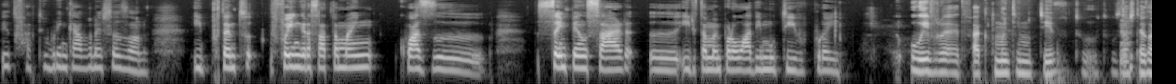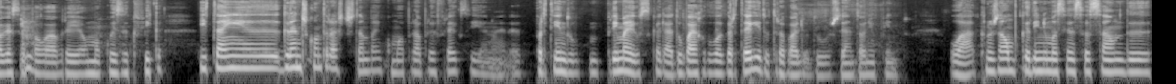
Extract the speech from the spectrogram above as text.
eu de facto eu brincava nesta zona. E portanto foi engraçado também, quase sem pensar, eh, ir também para o lado emotivo por aí. O livro é de facto muito emotivo, tu, tu usaste agora essa palavra e é uma coisa que fica. E tem eh, grandes contrastes também com a própria freguesia, não é? Partindo primeiro, se calhar, do bairro do Lagarteiro e do trabalho do José António Pinto lá, que nos dá um bocadinho uma sensação de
